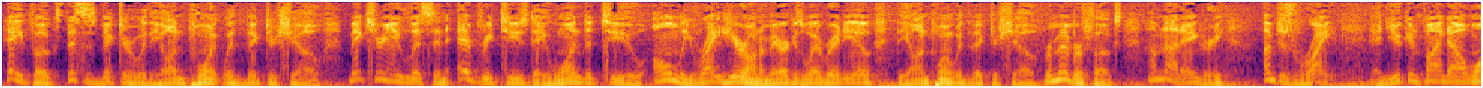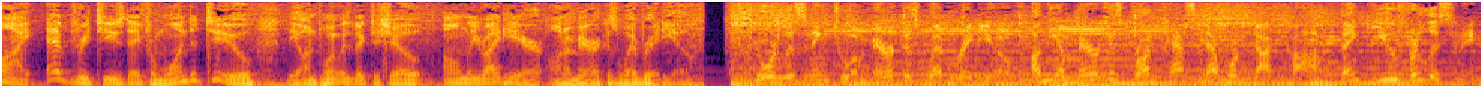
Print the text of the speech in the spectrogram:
Hey folks, this is Victor with the On Point with Victor show. Make sure you listen every Tuesday 1 to 2, only right here on America's Web Radio, the On Point with Victor show. Remember folks, I'm not angry, I'm just right. And you can find out why every Tuesday from 1 to 2, the On Point with Victor show, only right here on America's Web Radio. You're listening to America's Web Radio on the AmericasBroadcastNetwork.com. Thank you for listening.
